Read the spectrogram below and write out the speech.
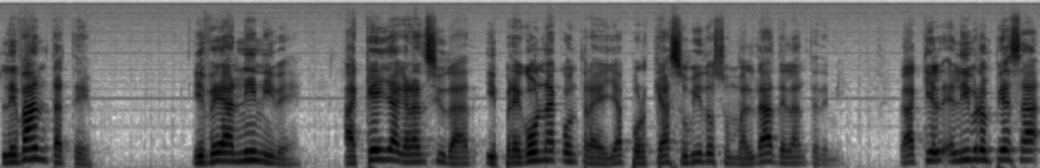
levántate y ve a Nínive, aquella gran ciudad, y pregona contra ella, porque ha subido su maldad delante de mí. Aquí el, libro empieza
